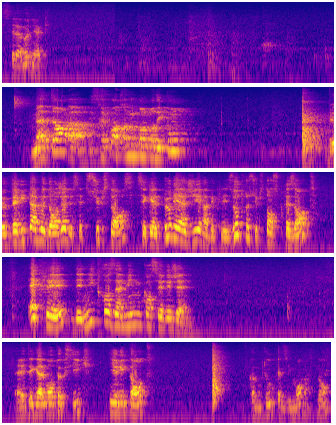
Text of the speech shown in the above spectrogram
c'est l'ammoniac. Mais attends là, il serait pas en train de nous prendre pour des cons? Le véritable danger de cette substance, c'est qu'elle peut réagir avec les autres substances présentes et créer des nitrosamines cancérigènes. Elle est également toxique, irritante, comme tout quasiment maintenant.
